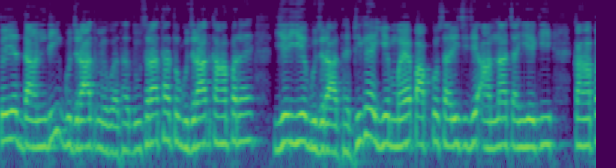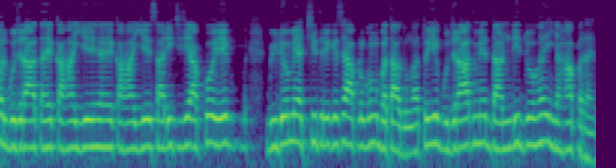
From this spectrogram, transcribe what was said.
तो ये दांडी गुजरात में हुआ था। दूसरा था तो गुजरात कहाँ पर है? ये ये गुजरात है, ठीक है? ये मैप आपको सारी चीज़ें आना चाहिए कि कहाँ पर गुजरात है, कहाँ ये है, कहाँ ये, सारी चीज़ें आपको एक वीडियो में अच्छी तरीके से आप लोगों को बता दूँगा। तो ये गुजरात में दांडी जो है, यहाँ पर है।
